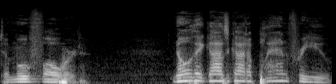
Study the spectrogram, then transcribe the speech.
to move forward. Know that God's got a plan for you.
